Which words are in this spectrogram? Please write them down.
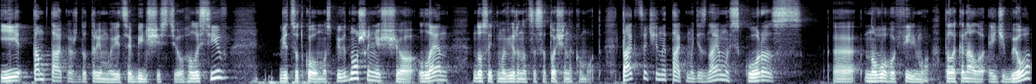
і там також дотримується більшістю голосів. Відсотковому співвідношенню, що Лен досить ймовірно це Сатоші Накамото. Так це чи не так? Ми дізнаємось скоро з нового фільму телеканалу HBO.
